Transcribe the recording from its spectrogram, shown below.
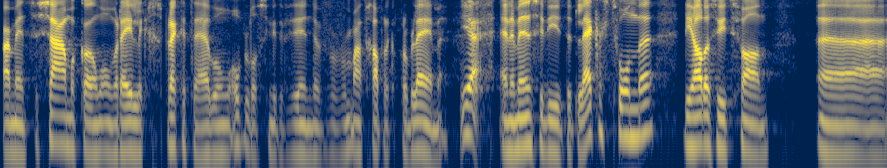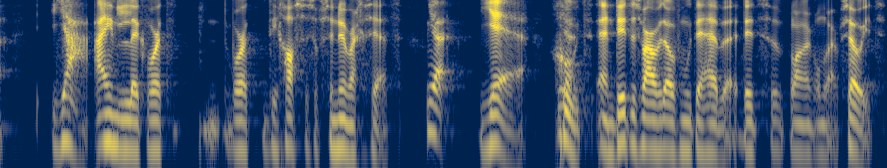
waar mensen samenkomen om redelijke gesprekken te hebben, om oplossingen te vinden voor, voor maatschappelijke problemen. Ja, En de mensen die het het lekkerst vonden, die hadden zoiets van... eh, ja, eindelijk wordt, wordt die gast dus op zijn nummer gezet. ja, Yeah, goed. En dit is waar we het over moeten hebben. Dit is een belangrijk onderwerp. Zoiets.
